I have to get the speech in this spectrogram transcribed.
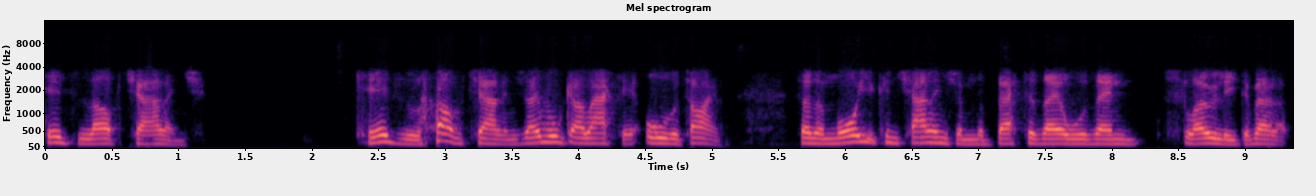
kids love challenge. Kids love challenge. They will go at it all the time. So the more you can challenge them, the better they will then slowly develop.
